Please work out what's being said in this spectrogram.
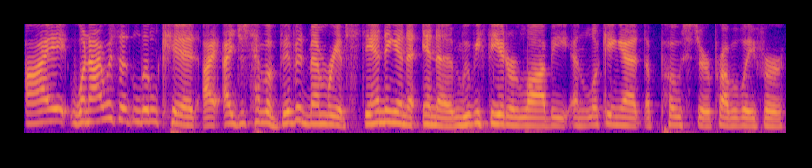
I when I was a little kid, I, I just have a vivid memory of standing in a in a movie theater lobby and looking at a poster probably for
